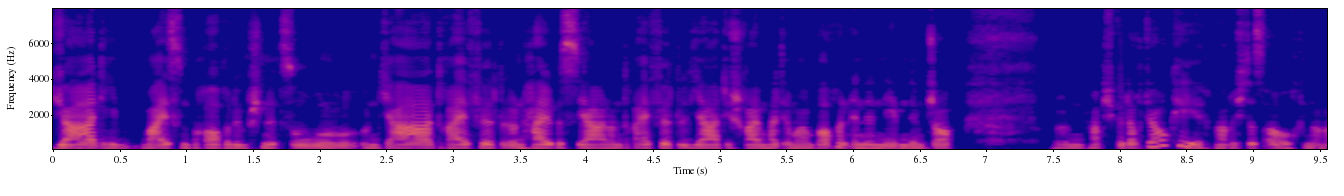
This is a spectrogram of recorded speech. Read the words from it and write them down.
ja, die meisten brauchen im Schnitt so ein Jahr, Dreiviertel, ein halbes Jahr, ein Dreivierteljahr. Die schreiben halt immer am Wochenende neben dem Job. Und dann habe ich gedacht, ja, okay, mache ich das auch. Ne?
